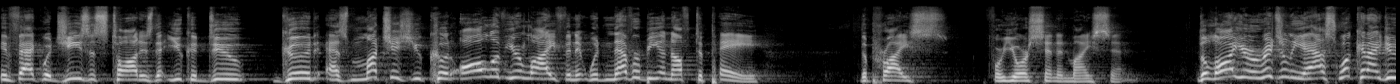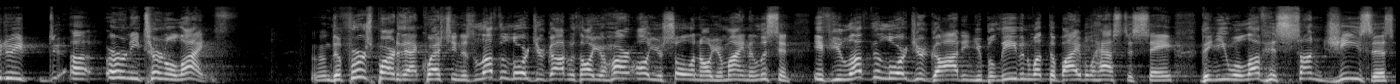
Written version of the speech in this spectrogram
In fact, what Jesus taught is that you could do good as much as you could all of your life, and it would never be enough to pay the price for your sin and my sin. The lawyer originally asked, What can I do to uh, earn eternal life? The first part of that question is love the Lord your God with all your heart, all your soul, and all your mind. And listen, if you love the Lord your God and you believe in what the Bible has to say, then you will love his son Jesus,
